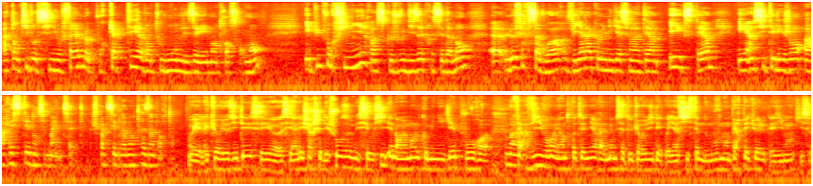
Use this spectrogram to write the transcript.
attentive aux signaux faibles pour capter avant tout le monde les éléments transformants. Et puis pour finir, ce que je vous disais précédemment, euh, le faire savoir via la communication interne et externe et inciter les gens à rester dans ce mindset. Je crois que c'est vraiment très important. Oui, la curiosité, c'est euh, aller chercher des choses, mais c'est aussi énormément le communiquer pour euh, faire vivre et entretenir elle-même cette curiosité. Quoi. Il y a un système de mouvement perpétuel quasiment qui se,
